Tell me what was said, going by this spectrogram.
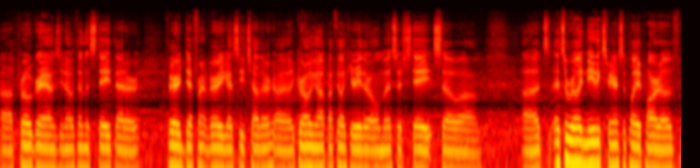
uh, programs, you know, within the state that are very different, very against each other. Uh, growing up, I feel like you're either Ole Miss or State, so. Um, uh, it's, it's a really neat experience to play a part of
